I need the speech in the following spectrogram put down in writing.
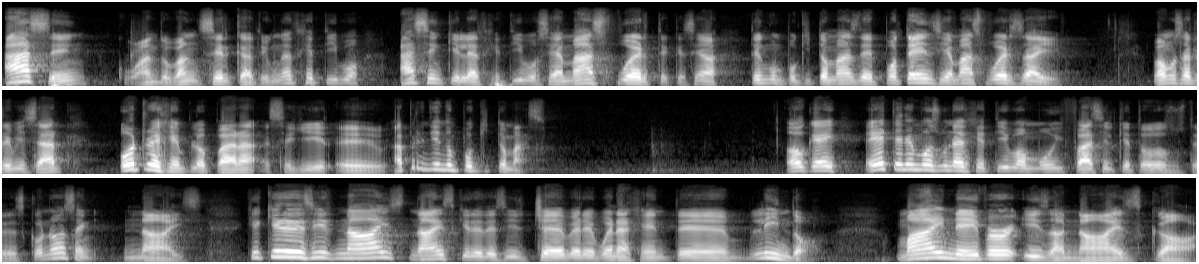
hacen, cuando van cerca de un adjetivo, hacen que el adjetivo sea más fuerte, que sea, tenga un poquito más de potencia, más fuerza ahí. Vamos a revisar otro ejemplo para seguir eh, aprendiendo un poquito más. Ok, ahí tenemos un adjetivo muy fácil que todos ustedes conocen, nice. ¿Qué quiere decir nice? Nice quiere decir chévere, buena gente, lindo. My neighbor is a nice guy.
